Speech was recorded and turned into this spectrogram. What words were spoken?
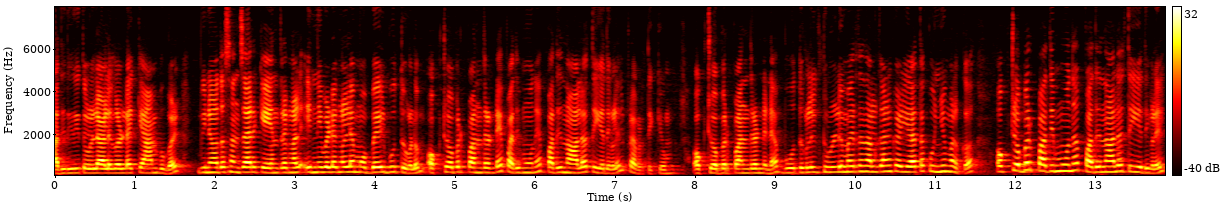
അതിഥി തൊഴിലാളികളുടെ ക്യാമ്പുകൾ വിനോദസഞ്ചാര കേന്ദ്രങ്ങൾ എന്നിവിടങ്ങളിലെ മൊബൈൽ ബൂത്തുകളും ഒക്ടോബർ പന്ത്രണ്ട് പതിമൂന്ന് പതിനാലോ തീയതികളിൽ പ്രവർത്തിക്കും. ഒക്ടോബർ പന്ത്രണ്ടിന് ബൂത്തുകളിൽ തുള്ളിമരുന്ന് നൽകാൻ കഴിയാത്ത കുഞ്ഞുങ്ങൾക്ക് ഒക്ടോബർ പതിമൂന്ന് പതിനാല് തീയതികളിൽ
